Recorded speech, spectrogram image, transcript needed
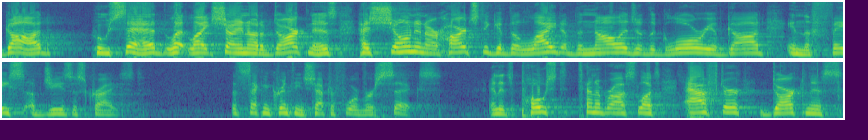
God who said, Let light shine out of darkness, has shone in our hearts to give the light of the knowledge of the glory of God in the face of Jesus Christ. That's 2 Corinthians chapter 4, verse 6. And it's post tenebras lux, after darkness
